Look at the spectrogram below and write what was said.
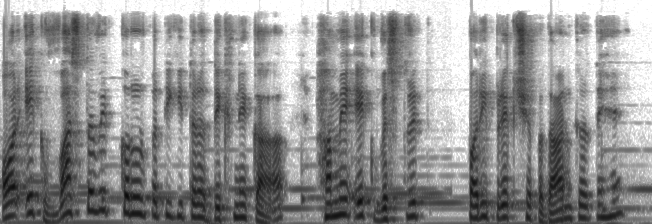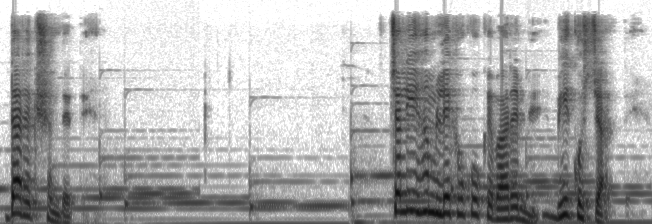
और एक वास्तविक करोड़पति की तरह दिखने का हमें एक विस्तृत परिप्रेक्ष्य प्रदान करते हैं, डायरेक्शन देते हैं। चलिए हम लेखकों के बारे में भी कुछ जानते हैं।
